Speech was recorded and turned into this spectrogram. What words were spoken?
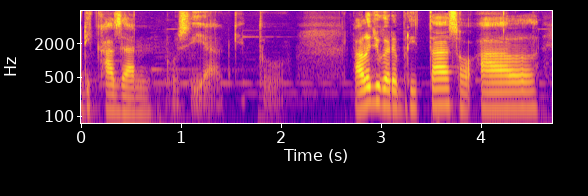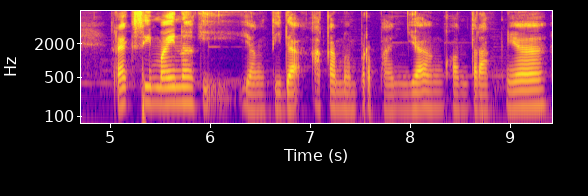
di Kazan Rusia gitu. Lalu juga ada berita soal Rexy Mainaki yang tidak akan memperpanjang kontraknya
